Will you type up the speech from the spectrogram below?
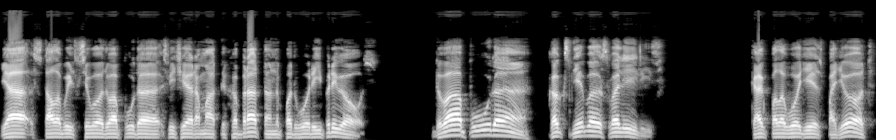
Я, стало быть, всего два пуда свечей ароматных обратно на подворье и привез. Два пуда, как с неба свалились. Как половодье спадет,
